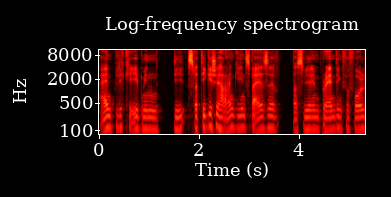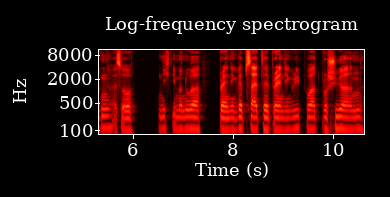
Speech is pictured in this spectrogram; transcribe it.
Einblicke eben in die strategische Herangehensweise, was wir im Branding verfolgen. Also nicht immer nur Branding-Webseite, Branding-Report, Broschüren,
